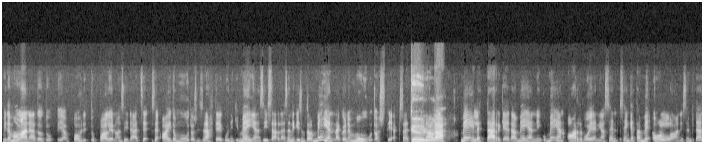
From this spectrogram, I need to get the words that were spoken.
mitä me ollaan ajateltu ja pohdittu paljon, on sitä, että se, se aito muutos, niin se lähtee kuitenkin meidän sisältä. Ja sen takia se pitää olla meidän näköinen muutos, tiedätkö? Että Kyllä. meille tärkeää, meidän, niin kuin, meidän arvojen ja sen, sen, ketä me ollaan, niin sen pitää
